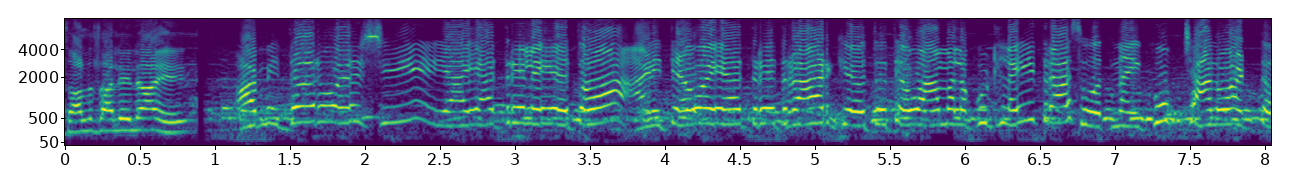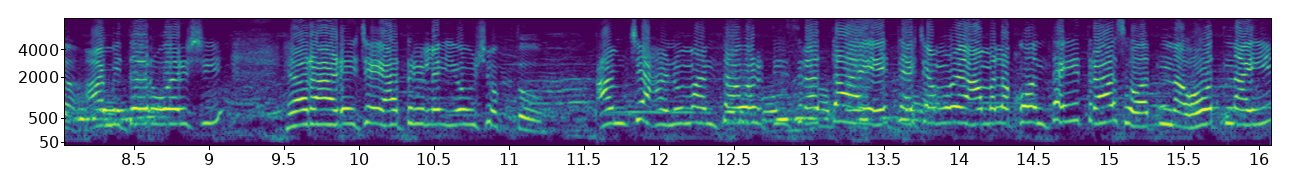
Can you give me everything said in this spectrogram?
चालत आलेलं आहे. आम्ही दरवर्षी या यात्रेला येतो आणि तेव्हा यात्रेत राड खेळतो तेव्हा आम्हाला कुठलाही त्रास होत नाही. खूप छान वाटतं. आम्ही दरवर्षी ह्या राडेच्या यात्रेला येऊ शकतो. आमच्या हनुमंतावरती श्रद्धा आहे त्याच्यामुळे आम्हाला कोणताही त्रास होत न होत नाही.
